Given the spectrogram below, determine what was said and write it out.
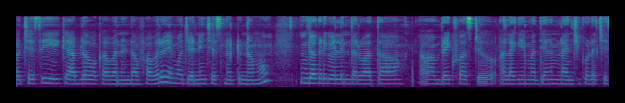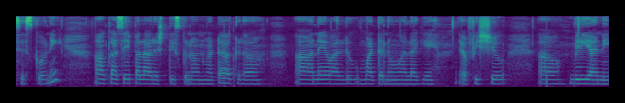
వచ్చేసి క్యాబ్లో ఒక వన్ అండ్ హాఫ్ అవర్ ఏమో జర్నీ చేసినట్టున్నాము. ఇంకా అక్కడికి వెళ్ళిన తర్వాత బ్రేక్ఫాస్ట్ అలాగే మధ్యాహ్నం లంచ్ కూడా చేసేసుకొని కాసేపు అలా రెస్ట్ తీసుకున్నాం అనమాట అక్కడ అనేవాళ్ళు మటను అలాగే ఫిష్ బిర్యానీ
